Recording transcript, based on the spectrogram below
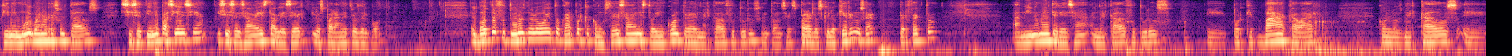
Tiene muy buenos resultados si se tiene paciencia y si se sabe establecer los parámetros del bot. El bot de futuros no lo voy a tocar porque como ustedes saben estoy en contra del mercado de futuros, entonces para los que lo quieren usar, perfecto. A mí no me interesa el mercado de futuros eh, porque va a acabar con los mercados eh,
